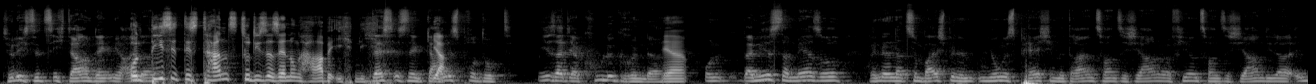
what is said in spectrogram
natürlich sitze ich da und denke mir, Alter, Und diese Distanz zu dieser Sendung habe ich nicht. Das ist ein geiles ja. Produkt. Ihr seid ja coole Gründer. Ja. Und bei mir ist dann mehr so, wenn dann da zum Beispiel ein, ein junges Pärchen mit 23 Jahren oder 24 Jahren, die da im,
